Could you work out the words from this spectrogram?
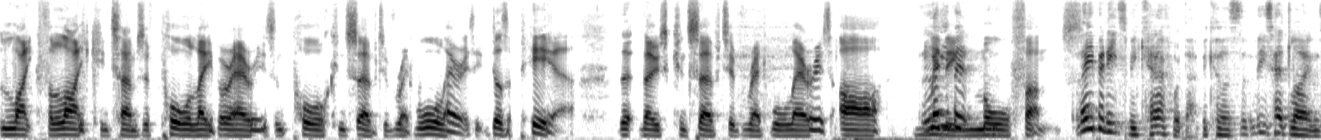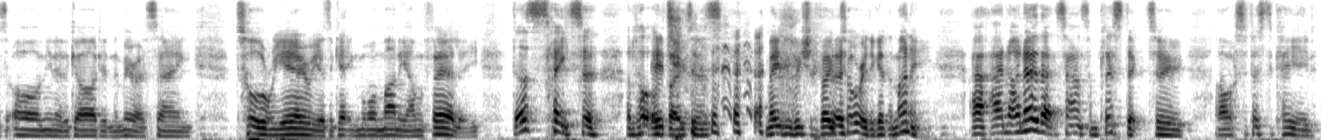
like for like in terms of poor Labour areas and poor Conservative red wall areas, it does appear that those Conservative red wall areas are winning Labour, more funds. Labour needs to be careful with that because these headlines on, you know, the Guardian, the Mirror, saying Tory areas are getting more money unfairly, does say to a lot of it's... voters, maybe we should vote Tory to get the money. Uh, and I know that sounds simplistic to our sophisticated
